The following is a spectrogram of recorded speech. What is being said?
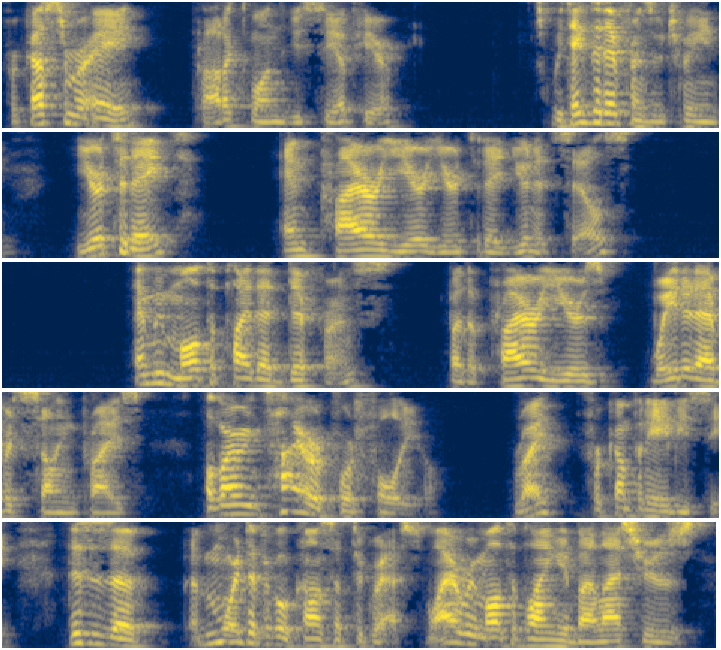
For customer A, product one that you see up here, we take the difference between year to date and prior year year to date unit sales, and we multiply that difference by the prior year's weighted average selling price of our entire portfolio, right? For company ABC. This is a, a more difficult concept to grasp. Why are we multiplying it by last year's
